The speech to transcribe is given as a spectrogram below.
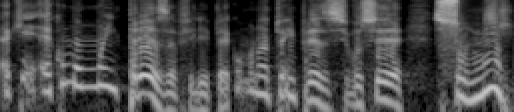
é, que, é como uma empresa, Felipe, é como na tua empresa. Se você sumir,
